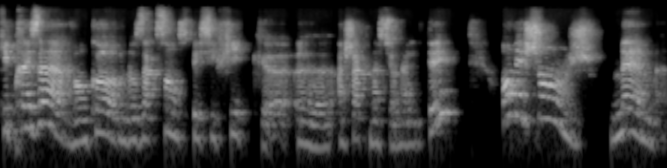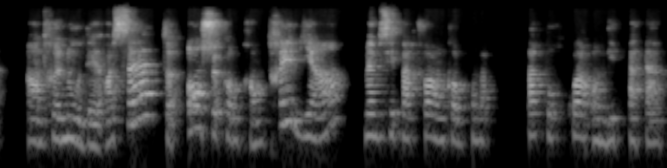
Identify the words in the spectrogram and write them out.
qui préserve encore nos accents spécifiques euh, à chaque nationalité, on échange même entre nous des recettes, on se comprend très bien, même si parfois on ne comprend pas pourquoi on dit patate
